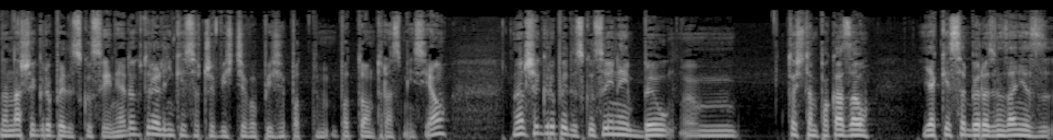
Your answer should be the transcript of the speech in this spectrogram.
na naszej grupie dyskusyjnej, do której link jest oczywiście w opisie pod, tym, pod tą transmisją, na naszej grupie dyskusyjnej był, ktoś tam pokazał, jakie sobie rozwiązanie z,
